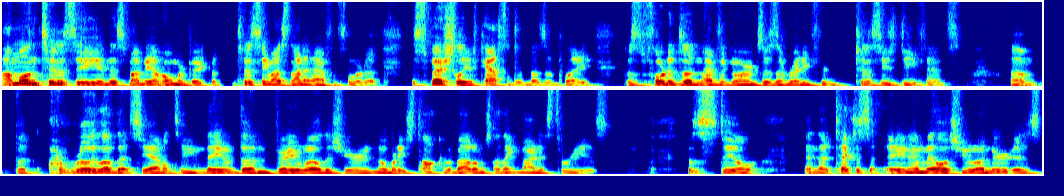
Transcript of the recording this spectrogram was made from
I'm on Tennessee, and this might be a homer pick, but Tennessee minus nine and a half for Florida, especially if Castleton doesn't play, because Florida doesn't have the guards, isn't ready for Tennessee's defense. Um, but I really love that Seattle team. They have done very well this year, and nobody's talking about them. So I think minus three is is still and that Texas A&M LSU under is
